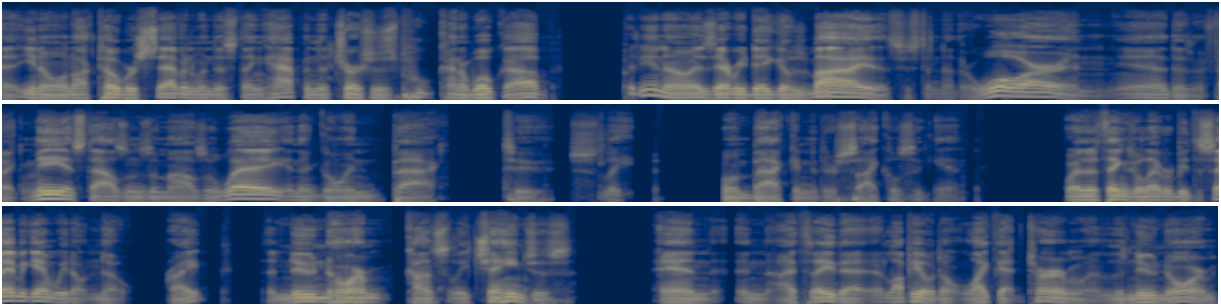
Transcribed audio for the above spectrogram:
uh, you know, on October 7, when this thing happened, the churches kind of woke up but you know, as every day goes by, it's just another war, and yeah, it doesn't affect me. It's thousands of miles away, and they're going back to sleep, going back into their cycles again. Whether things will ever be the same again, we don't know, right? The new norm constantly changes. And and I say that a lot of people don't like that term, uh, the new norm,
